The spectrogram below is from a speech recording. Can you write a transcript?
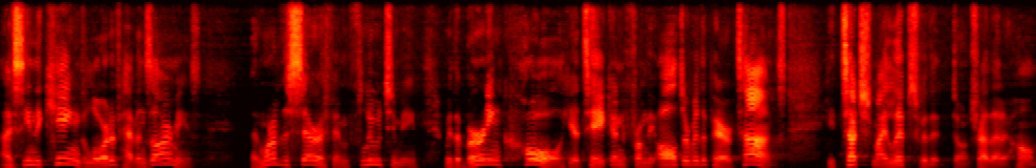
I've seen the King, the Lord of heaven's armies. Then one of the seraphim flew to me with a burning coal he had taken from the altar with a pair of tongs. He touched my lips with it. Don't try that at home.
